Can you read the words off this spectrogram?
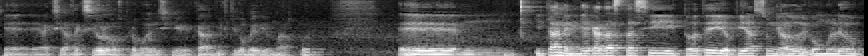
Ε, αξι- αξιόλογος προπονητής και καταπληκτικό παιδί ο Μάρκο. Ε, ήταν μια κατάσταση τότε η οποία στο μυαλό δικό μου λέω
